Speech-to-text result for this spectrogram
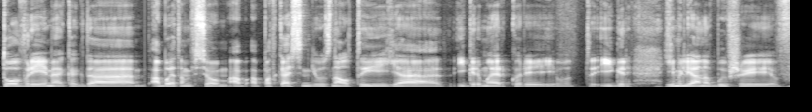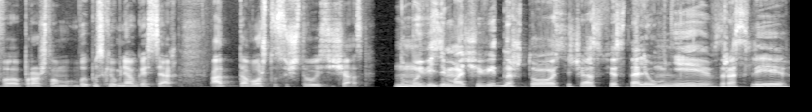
то время, когда об этом всем, об, о подкастинге узнал ты, я, Игорь Меркури и вот Игорь Емельянов, бывший в прошлом выпуске у меня в гостях, от того, что существует сейчас? Ну, мы видим, очевидно, что сейчас все стали умнее, взрослее.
